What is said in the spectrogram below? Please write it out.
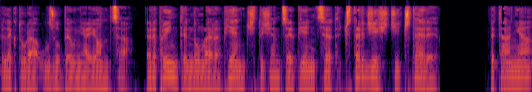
Lektura uzupełniająca. Reprinty numer 5544. Pytania,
